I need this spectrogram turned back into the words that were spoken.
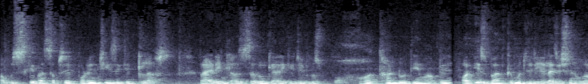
अब उसके बाद सबसे इम्पोर्टेंट चीज़ है कि ग्लव्स राइडिंग ग्लव्स ज़रूर कैरी कीजिए बिकॉज़ बहुत ठंड होती है वहाँ पे। और इस बात का मुझे रियलाइजेशन हुआ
